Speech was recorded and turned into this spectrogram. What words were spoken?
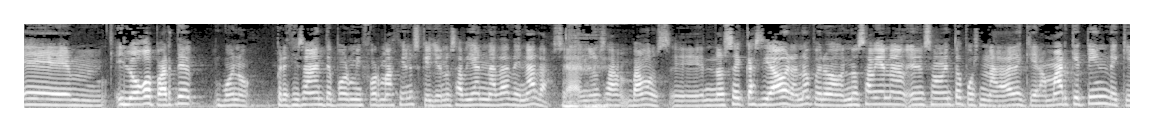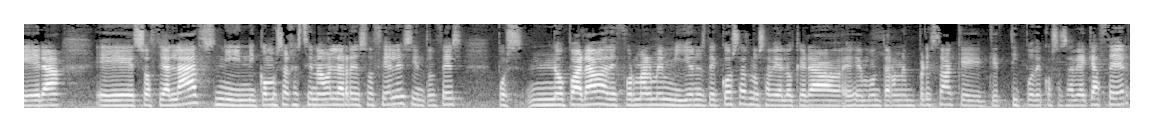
Eh, y luego, aparte, bueno, precisamente por mi formación es que yo no sabía nada de nada. O sea, no sab- vamos, eh, no sé casi ahora, ¿no? Pero no sabía en ese momento pues nada de que era marketing, de que era eh, social ads, ni, ni cómo se gestionaban las redes sociales y entonces pues no paraba de formarme en millones de cosas, no sabía lo que era eh, montar una empresa, qué, qué tipo de cosas había que hacer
